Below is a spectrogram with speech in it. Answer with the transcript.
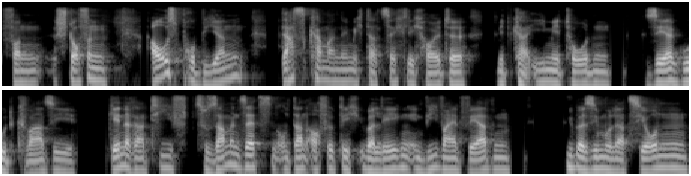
von Stoffen ausprobieren. Das kann man nämlich tatsächlich heute mit KI-Methoden sehr gut quasi generativ zusammensetzen und dann auch wirklich überlegen, inwieweit werden über Simulationen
